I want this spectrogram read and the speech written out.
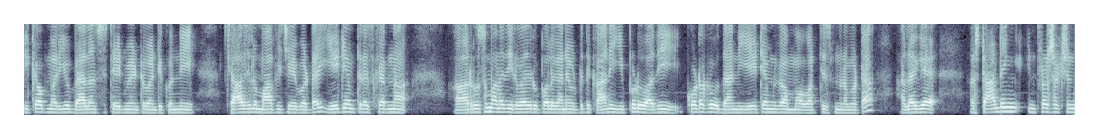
పికప్ మరియు బ్యాలెన్స్ స్టేట్మెంట్ వంటి కొన్ని ఛార్జీలు మాఫీ చేయబడ్డాయి. ఏటీఎం తిరస్కరణ రుసుము అనేది ఇరవై ఐదు రూపాయలుగానే ఉంటుంది. కానీ ఇప్పుడు అది కోటకు దాన్ని ఏటీఎంగా వర్తిస్తుంది అనమాట అలాగే స్టాండింగ్ ఇన్ఫ్రాస్ట్రక్చర్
